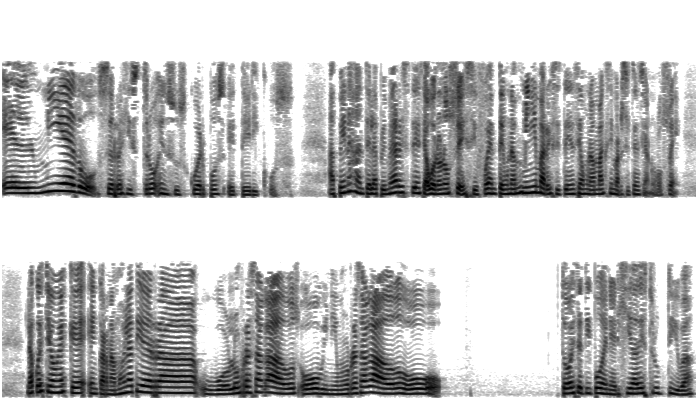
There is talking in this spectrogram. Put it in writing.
el miedo se registró en sus cuerpos etéricos. Apenas ante la primera resistencia, bueno, no sé si fue ante una mínima resistencia, una máxima resistencia, no lo sé. La cuestión es que encarnamos en la tierra, hubo los rezagados, o vinimos los rezagados, o todo este tipo de energía destructiva,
